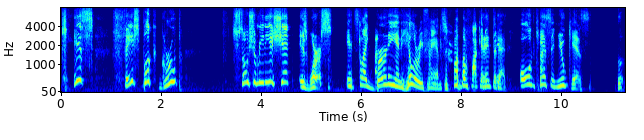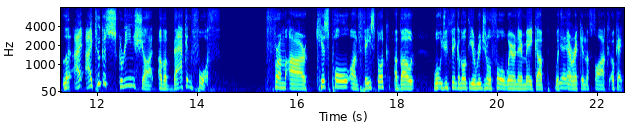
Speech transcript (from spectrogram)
Kiss Facebook group, social media shit is worse. It's like Bernie and Hillary fans on the fucking internet. Old Kiss and new Kiss. I, I took a screenshot of a back and forth from our Kiss poll on Facebook about what would you think about the original four wearing their makeup with Yeah, yeah. Eric and the Fox. Okay.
